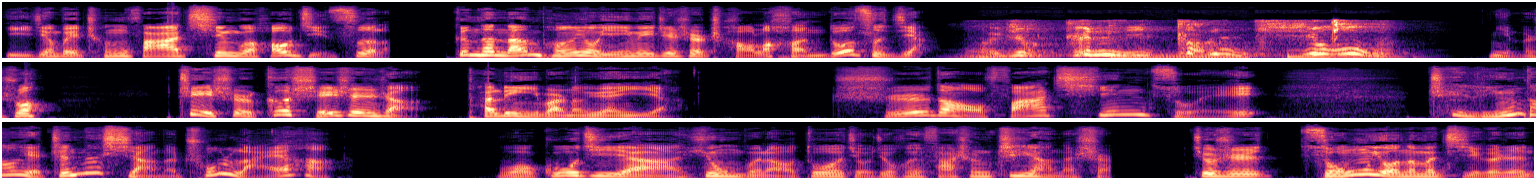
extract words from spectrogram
已经被惩罚亲过好几次了，跟她男朋友也因为这事吵了很多次架。我就跟你干球！你们说，这事儿搁谁身上，他另一半能愿意啊？迟到罚亲嘴，这领导也真能想得出来哈。我估计呀，用不了多久就会发生这样的事儿，就是总有那么几个人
